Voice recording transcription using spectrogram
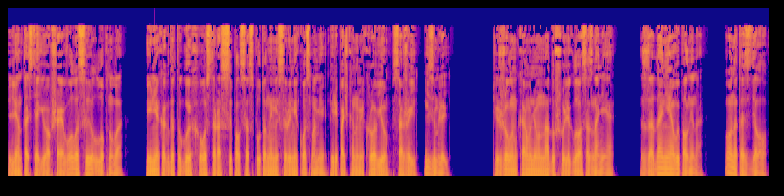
Лента, стягивавшая волосы, лопнула, и некогда тугой хвост рассыпался спутанными сырыми космами, перепачканными кровью, сажей и землей. Тяжелым камнем на душу легло осознание. Задание выполнено. Он это сделал.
